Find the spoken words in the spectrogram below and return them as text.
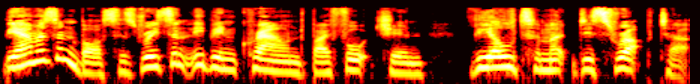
The Amazon boss has recently been crowned by Fortune the ultimate disruptor.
